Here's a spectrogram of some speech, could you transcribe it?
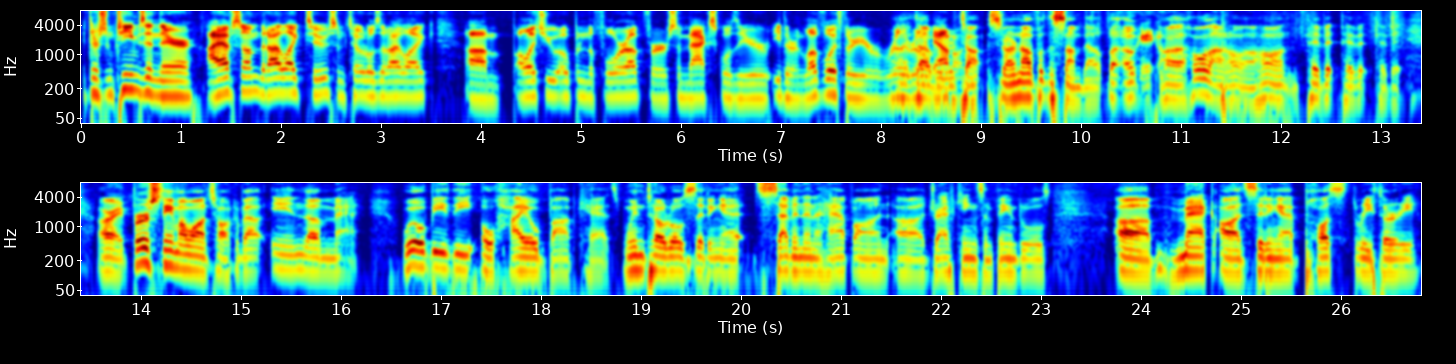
if there's some teams in there, I have some that I like too, some totals that I like. Um, I'll let you open the floor up for some MAC schools that you're either in love with or you're really, I really down we on. ta- starting off with the Sun Belt, but okay. Uh, hold on, hold on, hold on. Pivot, pivot, pivot. All right, first team I want to talk about in the MAC will be the Ohio Bobcats. Win total sitting at seven and a half on uh, DraftKings and FanDuel's. Uh, MAC odds sitting at plus three thirty.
